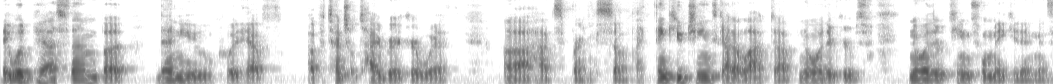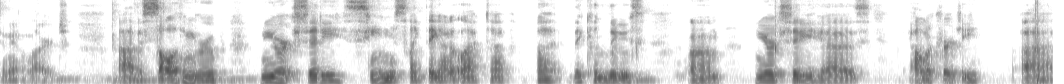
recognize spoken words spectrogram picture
they would pass them, but then you would have a potential tiebreaker with uh, Hot Springs. So I think Eugene's got it locked up. No other groups, no other teams will make it in as an at large. Uh, the Sullivan group, New York City seems like they got it locked up, but they could lose. Um, New York City has Albuquerque. Uh,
